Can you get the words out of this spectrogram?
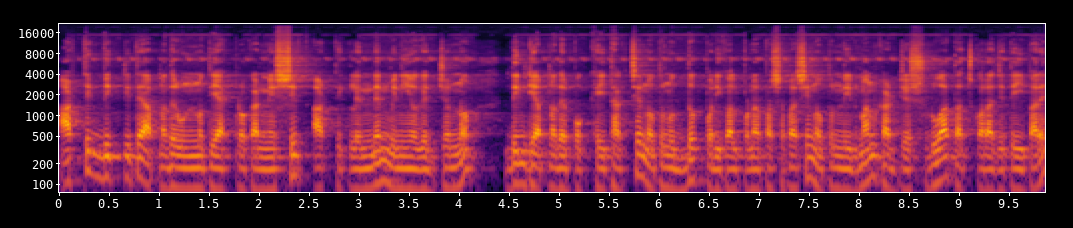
আর্থিক দিকটিতে আপনাদের উন্নতি এক প্রকার নিশ্চিত। আর্থিক লেনদেন বিনিয়োগের জন্য দিনটি আপনাদের পক্ষেই থাকছে। নতুন উদ্যোগ পরিকল্পনার পাশাপাশি নতুন নির্মাণ কার্যের শুরুয়াত আজ করা যেতেই পারে।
